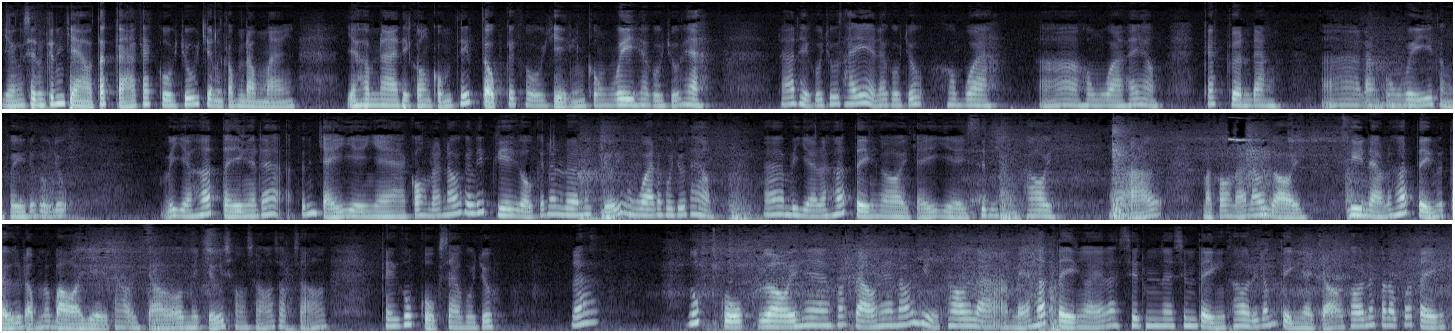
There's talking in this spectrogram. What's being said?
Dân xin kính chào tất cả các cô chú trên cộng đồng mạng. Và hôm nay thì con cũng tiếp tục cái câu chuyện con Vi ha cô chú ha. Đó thì cô chú thấy rồi đó cô chú Hôm qua. À, Hôm qua thấy không? Các kênh đăng. À, Đăng con Vi với thằng Phi đó cô chú. Bây giờ hết tiền rồi đó Tính chạy về nhà Con đã nói cái clip kia rồi Cái nó lên nó chửi hôm qua đó cô chú thấy không? À, Bây giờ là hết tiền rồi Chạy về xin thằng thôi. Ở Mà con đã nói rồi khi nào nó hết tiền nó tự động nó bò về thôi. Trời ơi mấy chữ son sỏn son sỏn cái rút cuộc sao cô chú? Đó rút cuộc rồi ha. Bắt đầu ha nói gì thôi là mẹ hết tiền rồi đó. Xin xin tiền thôi để đóng tiền nhà trọ thôi nó đâu có tiền.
